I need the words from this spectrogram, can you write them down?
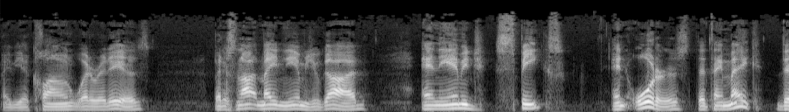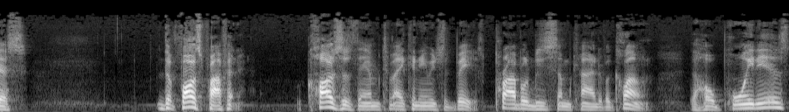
maybe a clone, whatever it is, but it's not made in the image of God. And the image speaks and orders that they make this. The false prophet causes them to make an image of the beast, probably some kind of a clone. The whole point is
